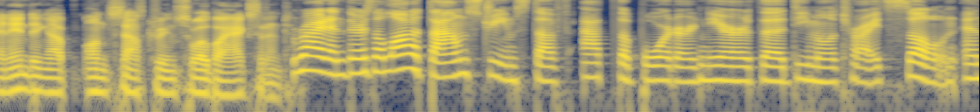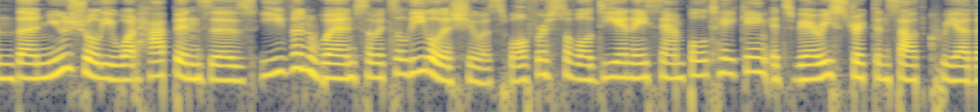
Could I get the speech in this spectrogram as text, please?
and ending up on South Korean soil by accident. Right, and there's a lot of downstream stuff at the border near the demilitarized zone. And then usually what happens is even when so it's a legal issue as well. First of all, DNA sample taking, it's very strict in South Korea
